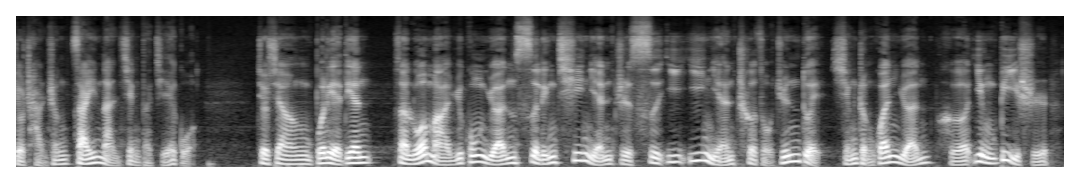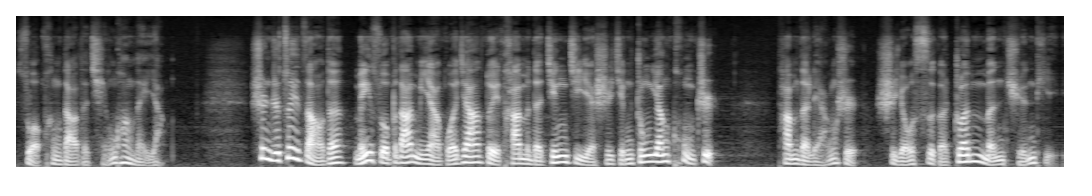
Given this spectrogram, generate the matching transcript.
就产生灾难性的结果，就像不列颠在罗马于公元407年至411年撤走军队、行政官员和硬币时所碰到的情况那样。甚至最早的美索不达米亚国家对他们的经济也实行中央控制，他们的粮食是由四个专门群体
